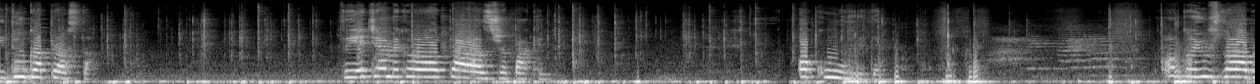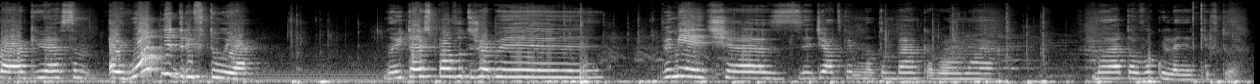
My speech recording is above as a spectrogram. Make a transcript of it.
I długa prosta. Wyjedziemy koło pała z rzepakiem. O kurde. O to już dobra, jak ja jestem... Ej, ładnie driftuję! No i to jest powód, żeby wymienić się z dziadkiem na tą bękę, bo moja, moja to w ogóle nie driftuje.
